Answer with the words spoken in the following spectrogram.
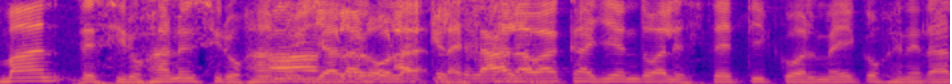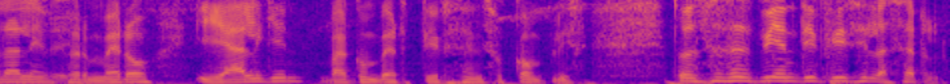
Van de cirujano en cirujano Ah, y ya claro, luego la, escala va cayendo al estético, al médico general, al enfermero y alguien va a convertirse en su cómplice. Entonces es bien difícil hacerlo,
